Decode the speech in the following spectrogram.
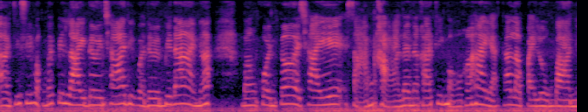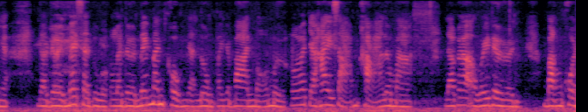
อ่าจิซี่บอกไม่เป็นไรเดินช้าดีกว่าเดินไม่ได้นะบางคนก็ใช้สามขาเลยนะคะ ที่หมอเขาให้อะถ้าเราไปโรงพยาบาลเนี่ย เราเดินไม่สะดวกเราเดินไม่มั่นคงเนี่ยโรงพยาบาลหมอเหมือเขาก็จะให้สามขาเรามาแล้วก็เอาไว้เดิน บางคน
